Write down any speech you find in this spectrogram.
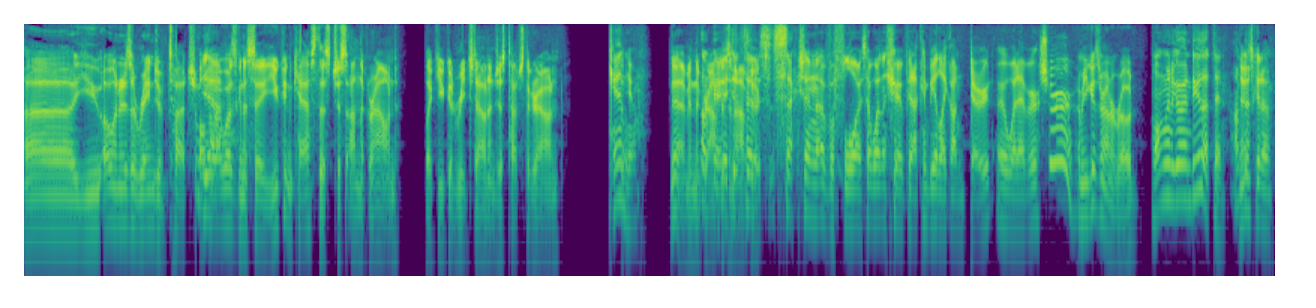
Uh, you. Oh, and it is a range of touch. Although Yeah. I was going to say you can cast this just on the ground. Like you could reach down and just touch the ground. Can you? Yeah, I mean the ground okay, is it an just object. says section of a floor, so I wasn't sure if that can be like on dirt or whatever. Sure. I mean, you guys are on a road. Well, I'm going to go ahead and do that then. I'm Yeah. just going to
